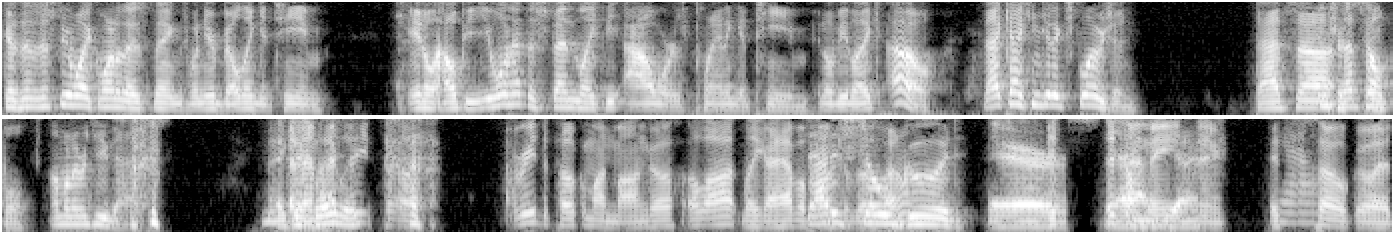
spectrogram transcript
because it'll just be like one of those things when you're building a team. It'll help you. You won't have to spend like the hours planning a team. It'll be like, oh, that guy can get explosion. That's uh, that's helpful. I'm gonna do that. Make And it then I read, the, I read the Pokemon manga a lot. Like I have a that bunch is of those. So good. There, It's it's Yeah, amazing. yes. It's Yeah. so good.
